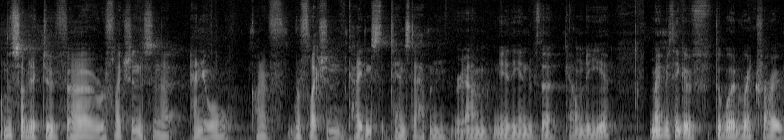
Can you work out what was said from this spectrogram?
On the subject of uh, reflections and that annual kind of reflection cadence that tends to happen um, near the end of the calendar year, it made me think of the word retro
